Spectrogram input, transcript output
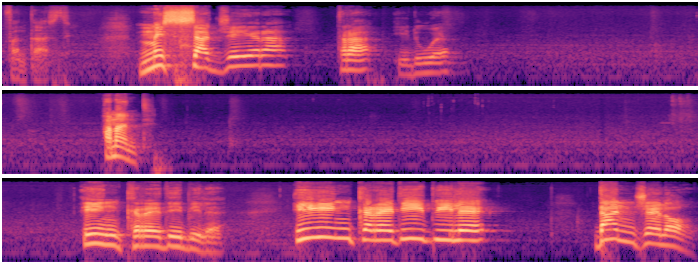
Fantastico. Messaggera tra i due amanti. Incredibile, incredibile d'angelo.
